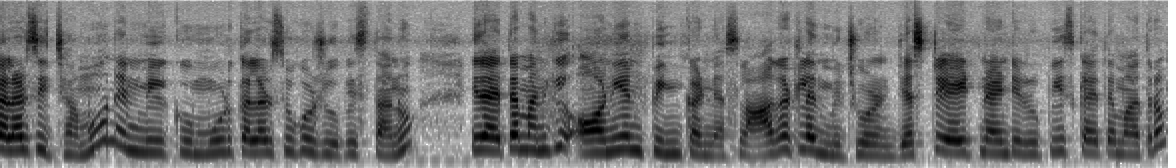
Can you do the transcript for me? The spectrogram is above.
కలర్స్ ఇచ్చాము. నేను మీకు మూడు కలర్స్ కూడా చూపిస్తాను. ఇదైతే మనకి ఆనియన్ పింక్ అండి. అసలు ఆగట్లేదు మీరు చూడండి. జస్ట్ ఎయిట్ నైంటీ రూపీస్కి అయితే మాత్రం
